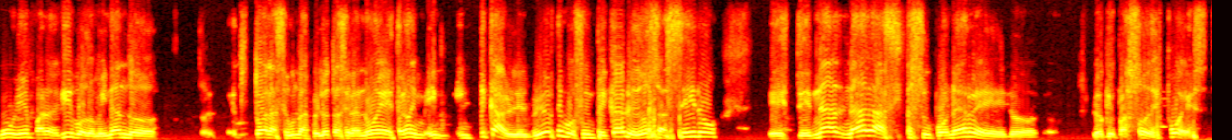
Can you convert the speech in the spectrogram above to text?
muy bien parado el equipo, dominando to- todas las segundas pelotas eran nuestras, ¿no? Im- im- impecable. El primer tiempo fue impecable, 2 a 0, este, na- nada hacía suponer eh, lo, lo- lo que pasó después.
